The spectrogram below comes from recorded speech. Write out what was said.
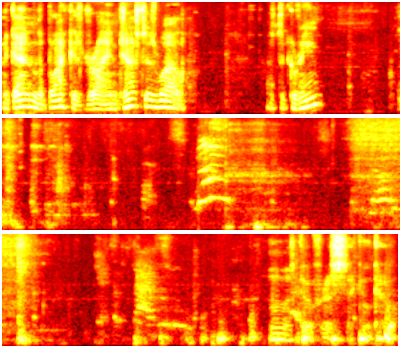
Again, the black is drying just as well as the green. Oh, let's go for a second coat.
